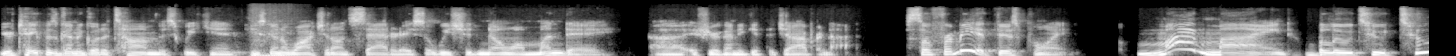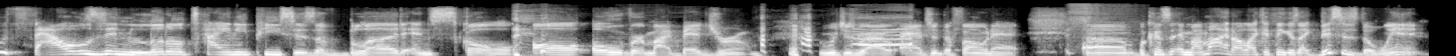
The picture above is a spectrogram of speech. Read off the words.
your tape is going to go to Tom this weekend. He's going to watch it on Saturday. So we should know on Monday uh, if you're going to get the job or not. So for me at this point, my mind blew to 2,000 little tiny pieces of blood and skull all over my bedroom, which is where I answered the phone at. Um, because in my mind, all I could think is like, this is the win.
